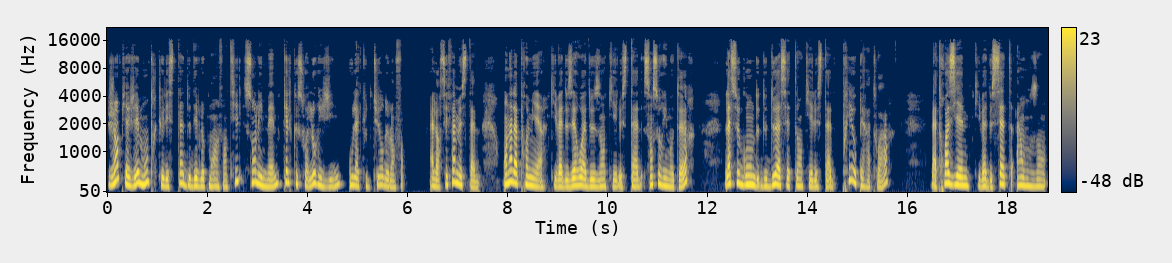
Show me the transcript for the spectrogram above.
Jean Piaget montre que les stades de développement infantile sont les mêmes quelle que soit l'origine ou la culture de l'enfant. Alors ces fameux stades, on a la première qui va de 0 à 2 ans qui est le stade sensorimoteur, la seconde de 2 à 7 ans qui est le stade préopératoire, la troisième qui va de 7 à 11 ans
